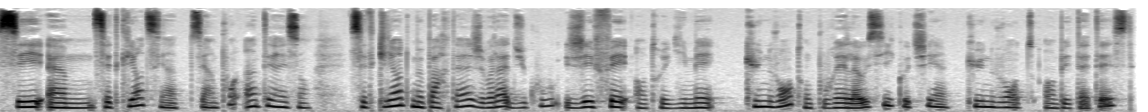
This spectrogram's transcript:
C'est euh, cette cliente, c'est un, point intéressant. Cette cliente me partage, voilà, du coup, j'ai fait entre guillemets qu'une vente. On pourrait là aussi coacher hein, qu'une vente en bêta test.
